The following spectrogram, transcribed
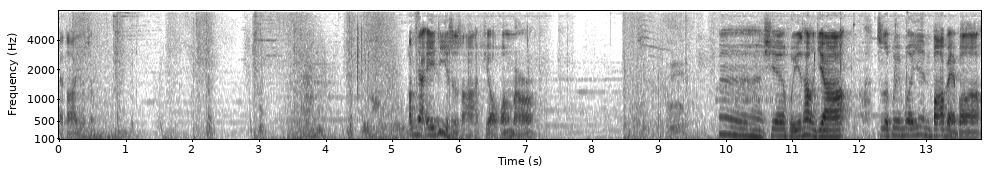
太大有整。他们家 AD 是啥？小黄毛。嗯，先回趟家。智慧墨印八百八，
